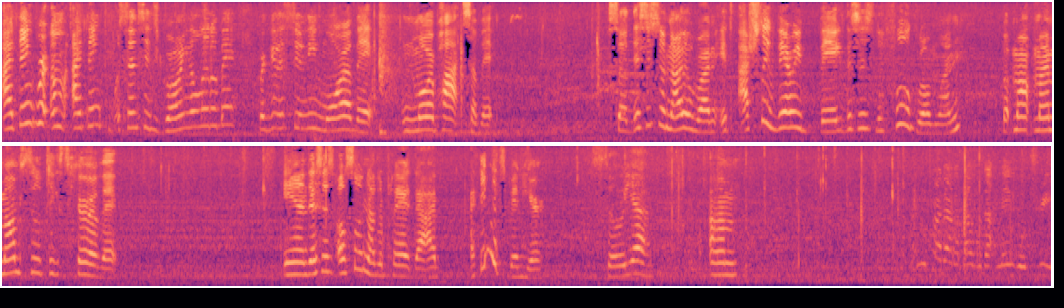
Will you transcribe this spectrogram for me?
I think we're um I think since it's growing a little bit, we're gonna soon need more of it, more pots of it. So this is another one. It's actually very big. This is the full grown one, but my my mom still takes care of it. And this is also another plant that I, I think it's been here. So yeah. Um. Let me find out about that mango tree.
